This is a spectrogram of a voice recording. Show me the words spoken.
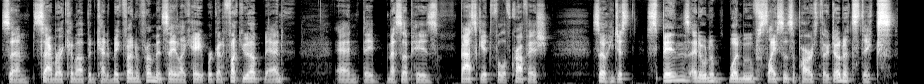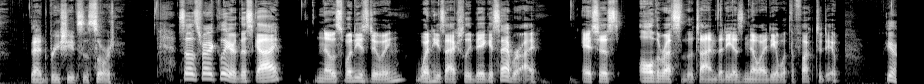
Some samurai come up and kind of make fun of him and say like, hey, we're gonna fuck you up, man, and they mess up his basket full of crawfish. So he just spins and in one move slices apart their donut sticks and resheathes his sword. So it's very clear this guy knows what he's doing when he's actually being a samurai. It's just all the rest of the time that he has no idea what the fuck to do. Yeah,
